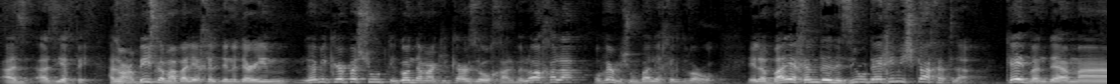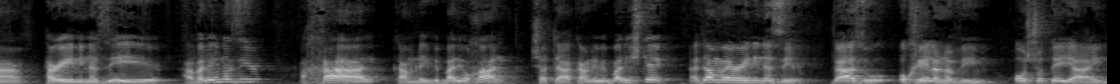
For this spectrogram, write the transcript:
אז, אז יפה. אז אמרנו, בישלמה בל יחל דנדרים, זה מקרה פשוט, כגון דאמר כיכר זה אוכל ולא אכלה, עובר משום בל יחל דברו. אלא בל יחל דנזירות, איך היא משכחת לה? כיוון דאמר הרי איני נזיר, אבל אין נזיר. אכל, קם לי בבל יאכל. שתה, קם לי בבל ישתה. אדם אומר איני נזיר, ואז הוא אוכל ענבים, או שותה יין,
